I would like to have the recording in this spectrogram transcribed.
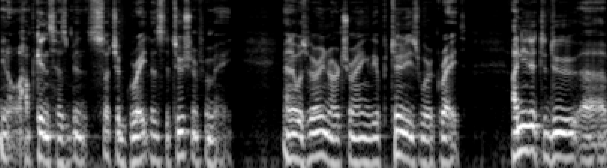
you know, Hopkins has been such a great institution for me and it was very nurturing. The opportunities were great. I needed to do, uh,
